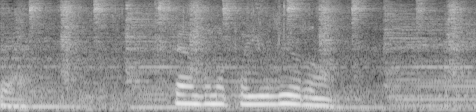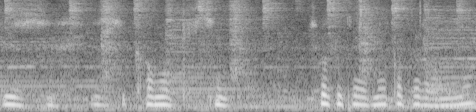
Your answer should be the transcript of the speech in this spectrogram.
güzel. Ben buna bayılıyorum. Yüz, yüz yıkamak için. Çok güzel. Ne kadar olmuş?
